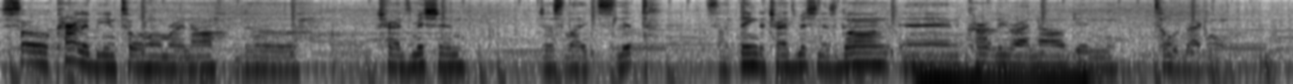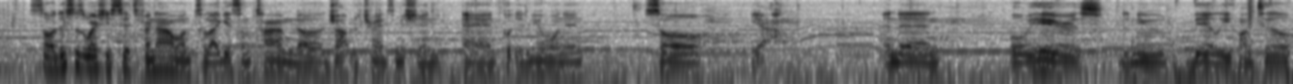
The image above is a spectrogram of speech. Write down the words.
So currently being towed home right now. The transmission just like slipped. So I think the transmission is gone and currently right now getting towed back home. So this is where she sits for now until I get some time to uh, drop the transmission and put the new one in. So yeah. And then over here is the new daily until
